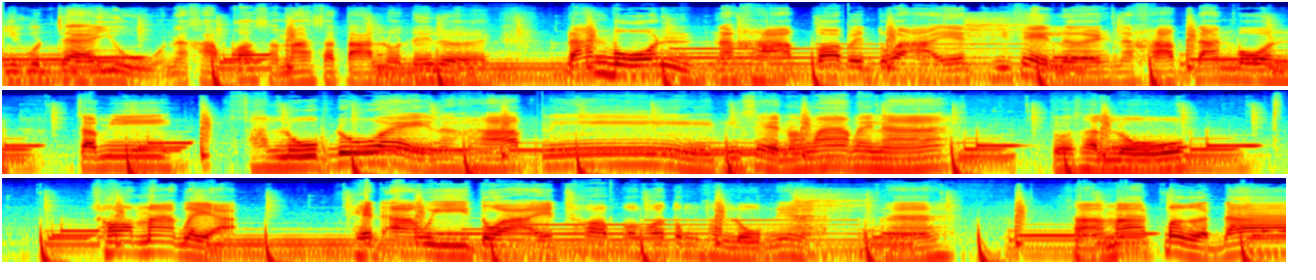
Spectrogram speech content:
มีกุญแจอยู่นะครับ ก็สามารถสตาร์ทรถได้เลย ด้านบนนะครับ ก็เป็นตัว RS พิเศษเลยนะครับ ด้านบนจะมี ซันรูฟด้วยนะครับ นี่พิเศษมาก ๆ เลยนะ ตัวซันรูฟชอบมากเลยอะ HRV ตัว S ชอบก็เพราะตรงซันรูฟเนี่ยนะสามารถเปิดได้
